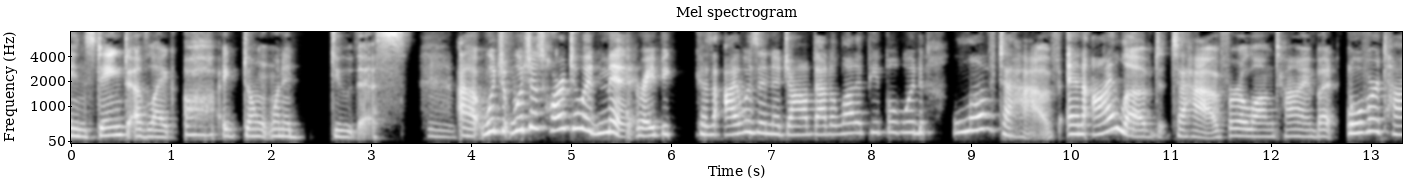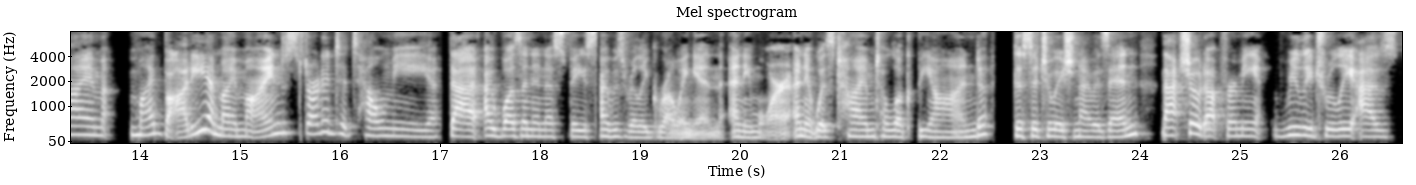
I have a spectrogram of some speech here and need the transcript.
instinct of like, oh, I don't want to do this. Mm. Uh, which which is hard to admit, right? Because I was in a job that a lot of people would love to have, and I loved to have for a long time. But over time, my body and my mind started to tell me that I wasn't in a space I was really growing in anymore. And it was time to look beyond the situation I was in. That showed up for me really, truly as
